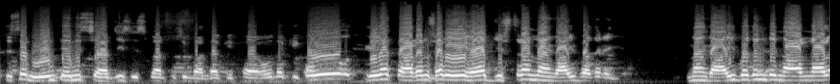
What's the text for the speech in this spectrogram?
ਤੇ ਸਰ ਮੇਨਟੇਨੈਂਸ ਚਾਰजेस ਇਸ ਵਾਰ ਤੁਸੀਂ ਵਾਅਦਾ ਕੀਤਾ ਉਹਦਾ ਕੀ ਉਹ ਇਹਦਾ ਕਾਰਨ ਸਰ ਇਹ ਹੈ ਜਿਸ ਤਰ੍ਹਾਂ ਮਹਿੰਗਾਈ ਵਧ ਰਹੀ ਹੈ। ਮਹਿੰਗਾਈ ਵਧਣ ਦੇ ਨਾਲ ਨਾਲ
